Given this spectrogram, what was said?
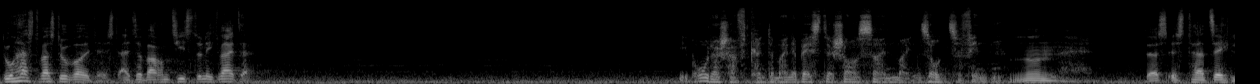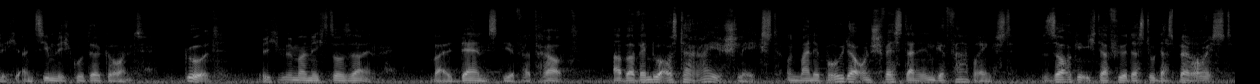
Du hast, was du wolltest, also warum ziehst du nicht weiter? Die Bruderschaft könnte meine beste Chance sein, meinen Sohn zu finden. Nun, das ist tatsächlich ein ziemlich guter Grund. Gut, ich will mal nicht so sein, weil Dance dir vertraut. Aber wenn du aus der Reihe schlägst und meine Brüder und Schwestern in Gefahr bringst, sorge ich dafür, dass du das bereust.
